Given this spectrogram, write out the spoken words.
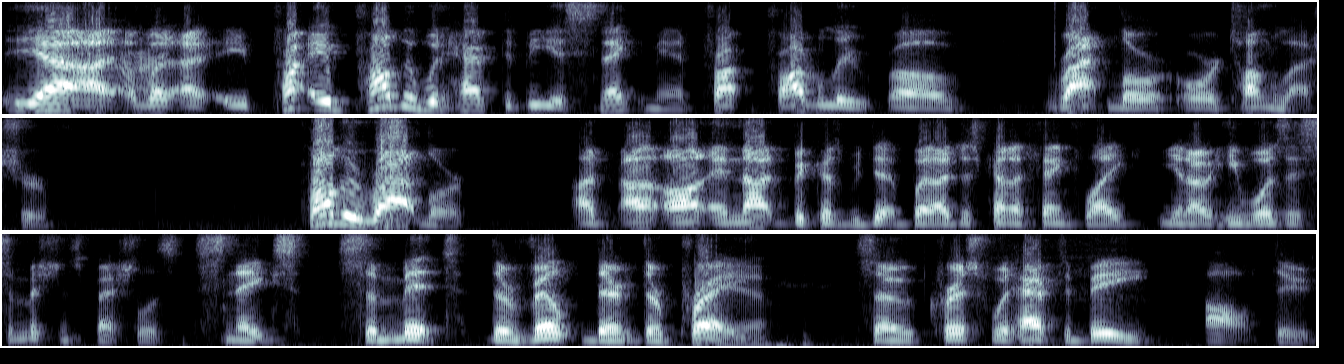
Yeah, but it, pro- it, probably would have to be a Snake Man, pro- probably uh, Rattler or Tongue Lasher. Probably Rattler. I, I, and not because we did, but I just kind of think like you know he was a submission specialist. Snakes submit their their their prey, yeah. so Chris would have to be. Oh, dude,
